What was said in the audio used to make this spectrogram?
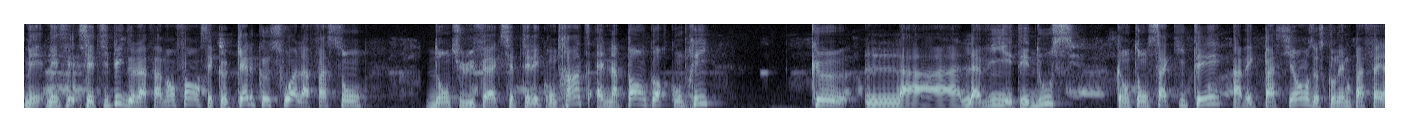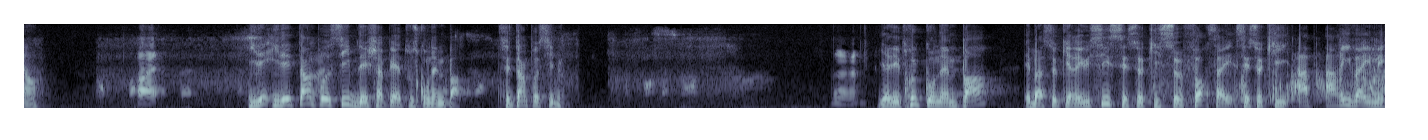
Mais, mais c'est typique de la femme enfant, c'est que quelle que soit la façon dont tu lui fais accepter les contraintes, elle n'a pas encore compris que la, la vie était douce quand on s'acquittait avec patience de ce qu'on n'aime pas faire. Ouais. Il est, il est impossible d'échapper à tout ce qu'on n'aime pas. C'est impossible. Il y a des trucs qu'on n'aime pas, et ben ceux qui réussissent, c'est ceux qui se forcent, c'est ceux qui arrivent à aimer.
